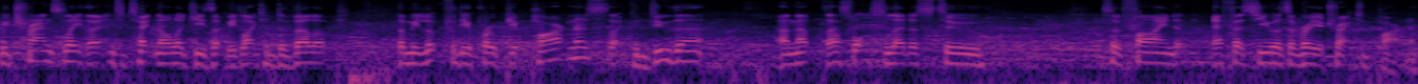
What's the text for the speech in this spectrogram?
we translate that into technologies that we'd like to develop, then we look for the appropriate partners that could do that, and that, that's what's led us to, to find FSU as a very attractive partner.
